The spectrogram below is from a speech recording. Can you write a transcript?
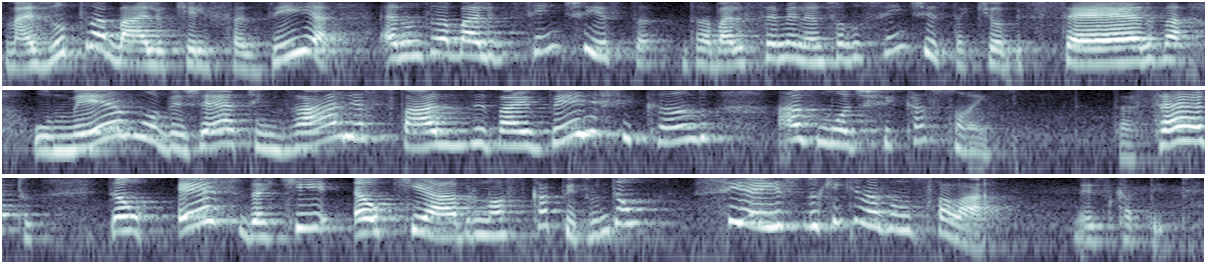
mas o trabalho que ele fazia era um trabalho de cientista, um trabalho semelhante ao do cientista, que observa o mesmo objeto em várias fases e vai verificando as modificações. Tá certo? Então, esse daqui é o que abre o nosso capítulo. Então, se é isso, do que, que nós vamos falar nesse capítulo?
